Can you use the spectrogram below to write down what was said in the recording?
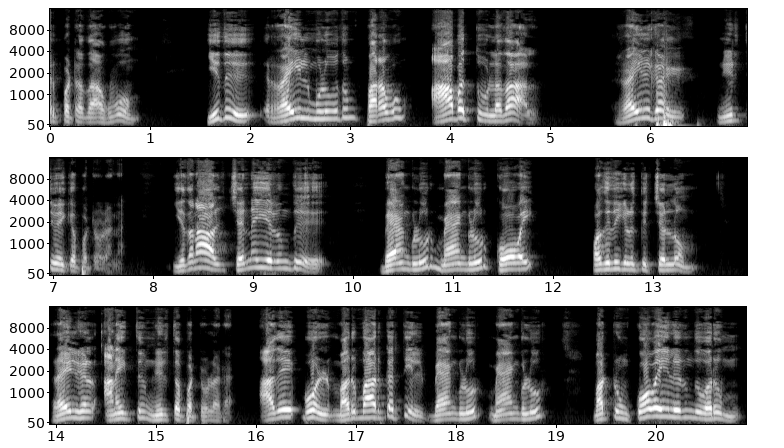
ஏற்பட்டதாகவும் இது ரயில் முழுவதும் பரவும் ஆபத்து உள்ளதால் ரயில்கள் நிறுத்தி வைக்கப்பட்டுள்ளன. இதனால் சென்னையிலிருந்து பெங்களூர் மேங்களூர் கோவை பகுதிகளுக்கு செல்லும் ரயில்கள் அனைத்தும் நிறுத்தப்பட்டுள்ளன. அதேபோல் மறுமார்க்கத்தில் பெங்களூர் மேங்களூர் மற்றும் கோவையிலிருந்து வரும்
